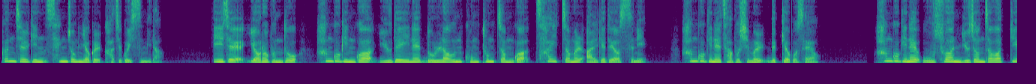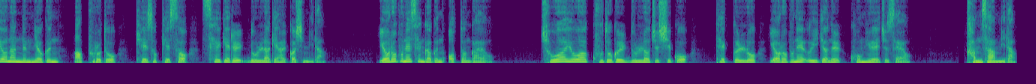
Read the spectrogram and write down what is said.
끈질긴 생존력을 가지고 있습니다. 이제 여러분도 한국인과 유대인의 놀라운 공통점과 차이점을 알게 되었으니 한국인의 자부심을 느껴보세요. 한국인의 우수한 유전자와 뛰어난 능력은 앞으로도 계속해서 세계를 놀라게 할 것입니다. 여러분의 생각은 어떤가요? 좋아요와 구독을 눌러주시고 댓글로 여러분의 의견을 공유해 주세요. 감사합니다.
